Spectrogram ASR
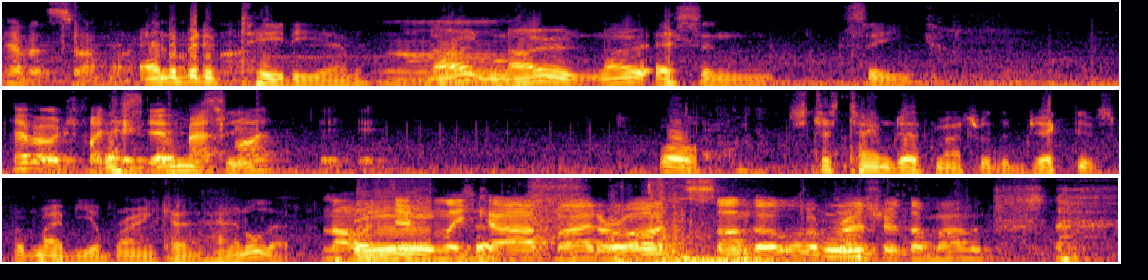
how about suck my And a bit of mate? TDM. No. No, no, no SNC. How about we just play team deathmatch, mate? Well, it's just team deathmatch with objectives, but maybe your brain can't handle that. No, I definitely Better. can't, mate. Alright, it's under a lot of pressure at the moment.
